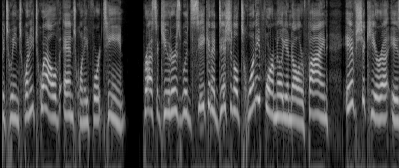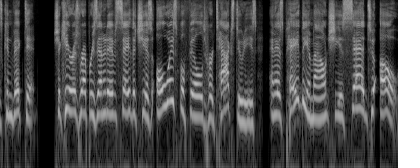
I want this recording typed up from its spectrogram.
between 2012 and 2014. Prosecutors would seek an additional $24 million fine if Shakira is convicted. Shakira's representatives say that she has always fulfilled her tax duties and has paid the amount she is said to owe,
